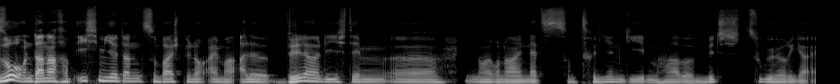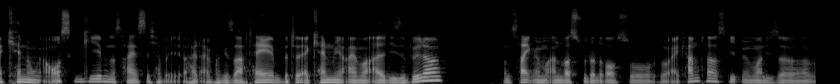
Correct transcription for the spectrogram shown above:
So, und danach habe ich mir dann zum Beispiel noch einmal alle Bilder, die ich dem äh, neuronalen Netz zum Trainieren gegeben habe, mit zugehöriger Erkennung ausgegeben. Das heißt, ich habe halt einfach gesagt, hey, bitte erkenn mir einmal all diese Bilder und zeig mir mal an, was du da drauf so, so erkannt hast. Gib mir mal diese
